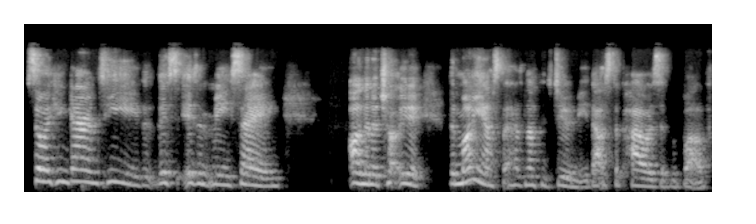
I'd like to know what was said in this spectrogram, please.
So I can guarantee you that this isn't me saying, I'm going to try, you know, the money aspect has nothing to do with me. That's the powers of above.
